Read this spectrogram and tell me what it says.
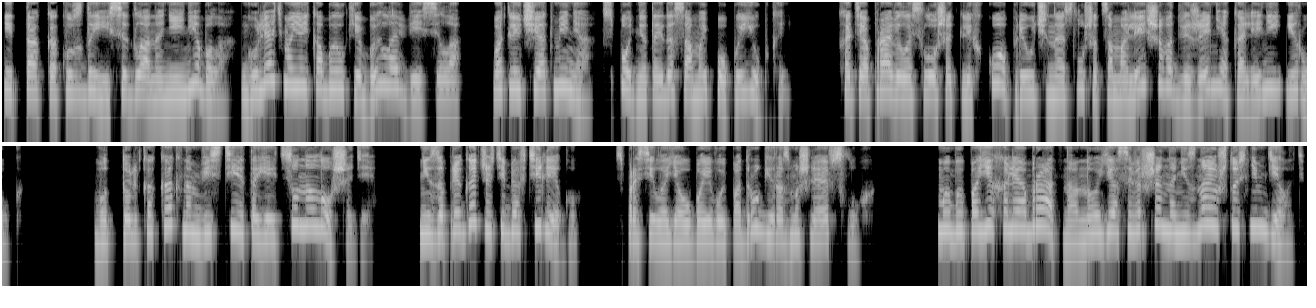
И так как узды и седла на ней не было, гулять моей кобылке было весело – в отличие от меня, с поднятой до самой попы юбкой. Хотя правилась лошадь легко, приученная слушаться малейшего движения коленей и рук. Вот только как нам вести это яйцо на лошади? Не запрягать же тебя в телегу? Спросила я у боевой подруги, размышляя вслух. Мы бы поехали обратно, но я совершенно не знаю, что с ним делать.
